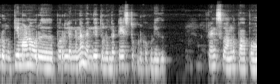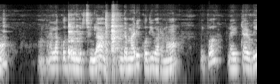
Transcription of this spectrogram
ஒரு முக்கியமான ஒரு பொருள் என்னென்னா வெந்தயத்தூள் இந்த டேஸ்ட்டு கொடுக்கக்கூடியது. ஃப்ரெண்ட்ஸ் வாங்க பார்ப்போம் நல்லா கொதி வந்துருச்சுங்களா? இந்த மாதிரி கொதி வரணும். இப்போது லைட்டாக இப்படி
